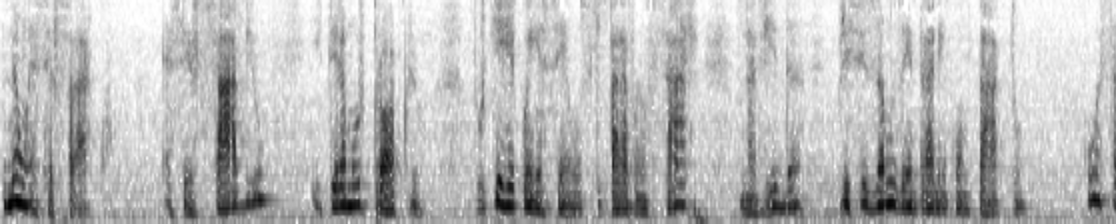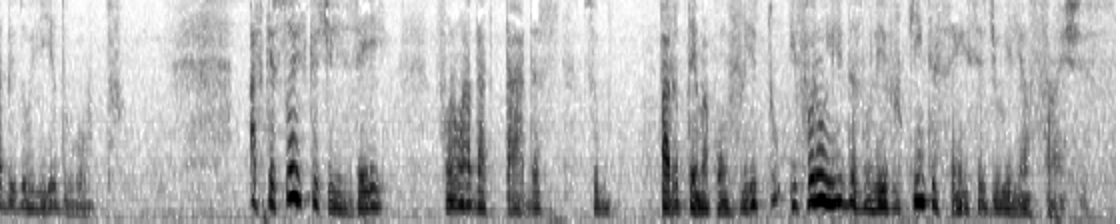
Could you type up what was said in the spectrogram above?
não é ser fraco, é ser sábio e ter amor próprio, porque reconhecemos que para avançar na vida precisamos entrar em contato com a sabedoria do outro. As questões que utilizei foram adaptadas sobre, para o tema conflito e foram lidas no livro Quinta Essência de William Sanches.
